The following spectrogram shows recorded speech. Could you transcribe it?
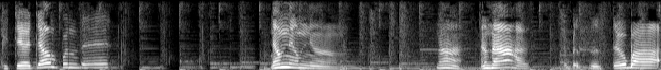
kita campur deh. Nyam nyam nyam. Nah, enak. Bisa coba.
